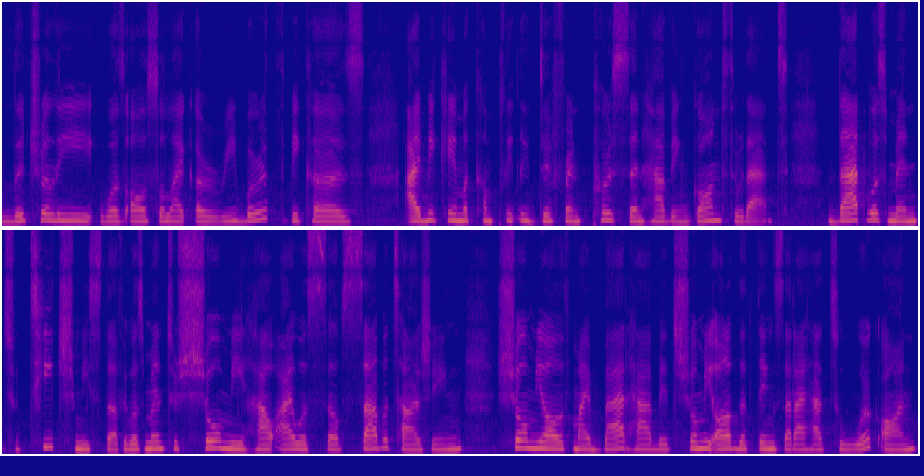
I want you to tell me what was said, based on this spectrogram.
literally was also like a rebirth because I became a completely different person having gone through that that was meant to teach me stuff. It was meant to show me how I was self sabotaging, show me all of my bad habits, show me all of the things that I had to work on.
